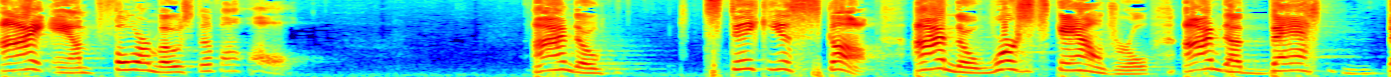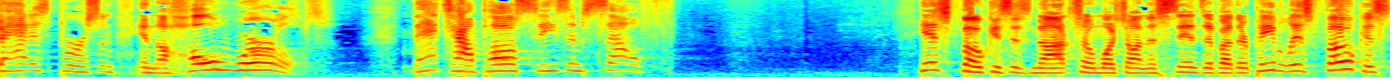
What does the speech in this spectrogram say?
I am foremost of all. I'm the stinkiest skunk. I'm the worst scoundrel. I'm the best, baddest person in the whole world. That's how Paul sees himself. His focus is not so much on the sins of other people. His focus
